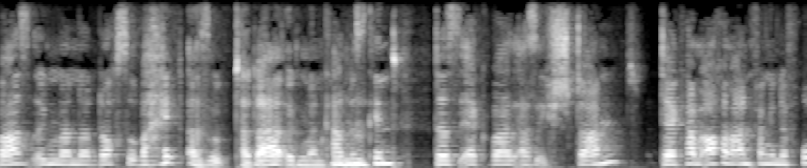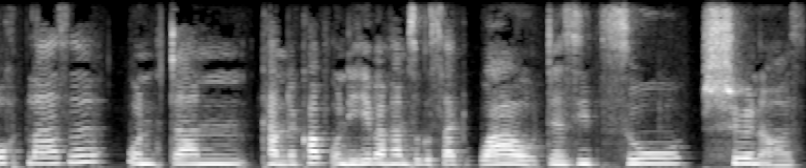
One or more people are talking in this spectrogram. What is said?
war es irgendwann dann doch so weit, also tada, irgendwann kam mhm. das Kind, dass er quasi, also ich stand, der kam auch am Anfang in der Fruchtblase und dann kam der Kopf und die Hebammen haben so gesagt, wow, der sieht so schön aus.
